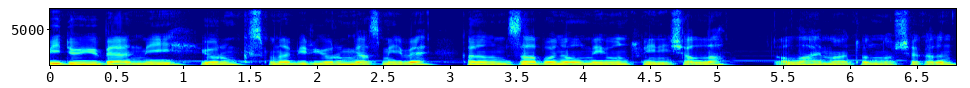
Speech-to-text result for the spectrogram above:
Videoyu beğenmeyi, yorum kısmına bir yorum yazmayı ve kanalımıza abone olmayı unutmayın inşallah. Allah'a emanet olun. Hoşçakalın.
